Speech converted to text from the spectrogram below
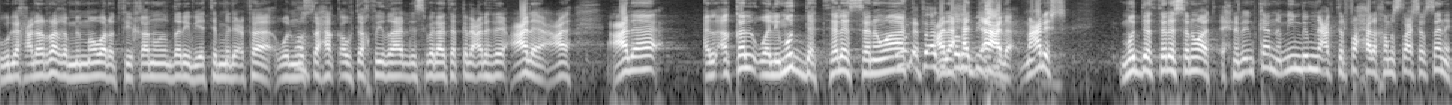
بقول لك على الرغم مما ورد في قانون الضريبة يتم الإعفاء والمستحق أو تخفيضها النسبة لا تقل على على على الأقل ولمدة ثلاث سنوات على حد. أعلى. معلش مدة ثلاث سنوات. إحنا بإمكاننا مين بيمنعك ترفعها ل 15 سنة؟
